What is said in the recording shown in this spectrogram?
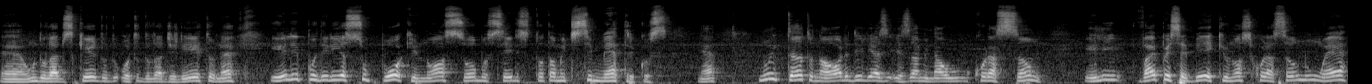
é, um do lado esquerdo, outro do lado direito, né. Ele poderia supor que nós somos seres totalmente simétricos, né. No entanto, na hora dele examinar o coração ele vai perceber que o nosso coração não é,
